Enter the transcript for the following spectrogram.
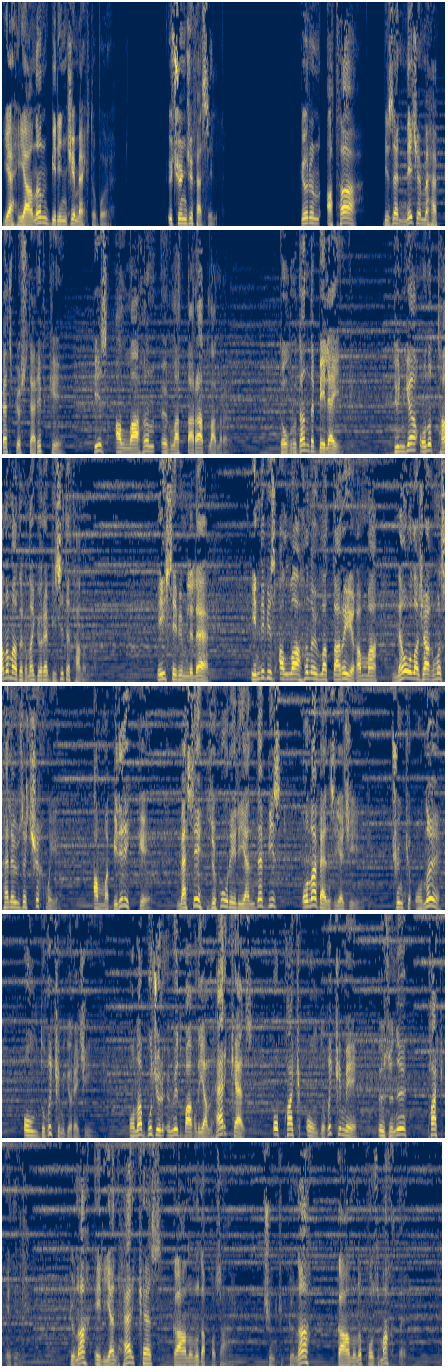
Yəhyanın birinci məktubu Üçüncü fəsil Görün, ata bizə necə məhəbbət göstərib ki, biz Allahın övladları adlanırıq. Doğrudan da beləyik. Dünya onu tanımadığına görə bizi də tanımır. Ey sevimlilər, indi biz Allahın övladlarıyıq, amma nə olacağımız hələ üzə çıxmayıb. Amma bilirik ki, Məsih zühur eləyəndə biz ona bənziyəcəyik. Çünki onu olduğu kimi görəcəyik. Ona bu cür ümid bağlayan hər kəs o pak olduğu kimi özünü pak edir. Günah eləyən hər kəs qanunu da pozar. Çünki günah qanunu pozmaqdır.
